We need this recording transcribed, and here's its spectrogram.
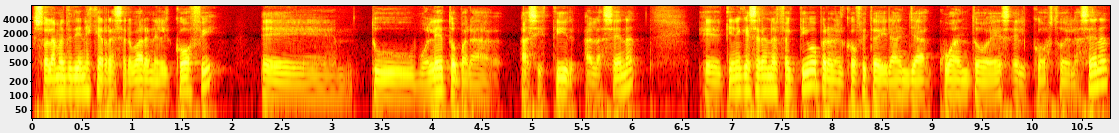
Solamente tienes que reservar en el coffee eh, tu boleto para asistir a la cena. Eh, tiene que ser en efectivo, pero en el coffee te dirán ya cuánto es el costo de la cena.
